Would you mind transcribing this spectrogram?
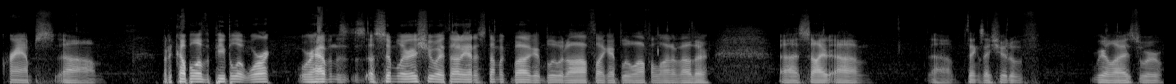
cramps. Um, but a couple of the people at work were having a similar issue. I thought I had a stomach bug. I blew it off like I blew off a lot of other uh, side um, uh, things I should have realized were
